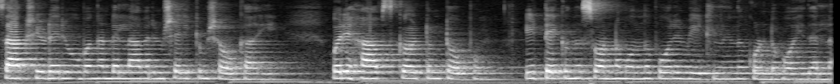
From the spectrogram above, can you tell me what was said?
സാക്ഷിയുടെ രൂപം കണ്ട് എല്ലാവരും ശരിക്കും ഷോക്കായി. ഒരു ഹാഫ് സ്കേർട്ടും ടോപ്പും ഇട്ടേക്കുന്ന സ്വർണം ഒന്നുപോലും വീട്ടിൽ നിന്ന് കൊണ്ടുപോയതല്ല.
